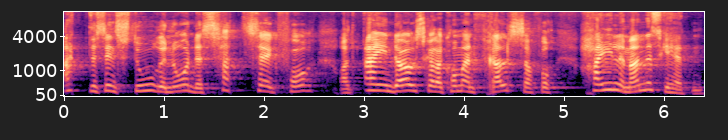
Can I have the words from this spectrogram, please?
etter sin store nåde sett seg for at en dag skal det komme en frelser for hele menneskeheten.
